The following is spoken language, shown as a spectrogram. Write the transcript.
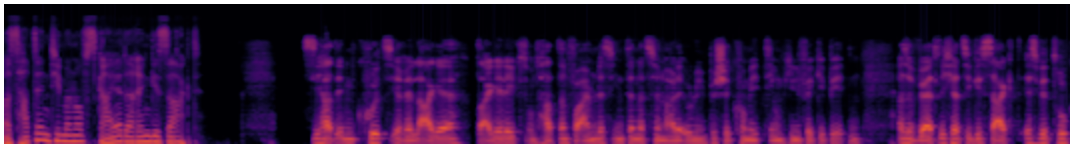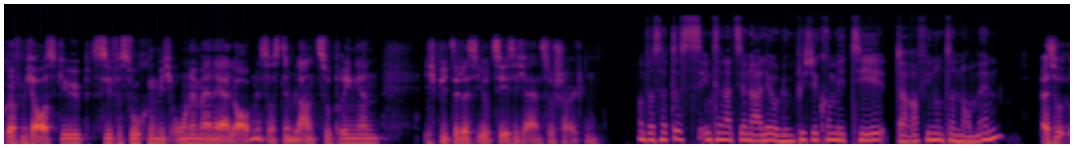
Was hat denn Timanowskaja darin gesagt? Sie hat eben kurz ihre Lage dargelegt und hat dann vor allem das Internationale Olympische Komitee um Hilfe gebeten. Also wörtlich hat sie gesagt, es wird Druck auf mich ausgeübt, sie versuchen mich ohne meine Erlaubnis aus dem Land zu bringen. Ich bitte das IOC, sich einzuschalten. Und was hat das Internationale Olympische Komitee daraufhin unternommen? Also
